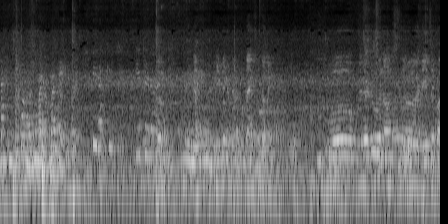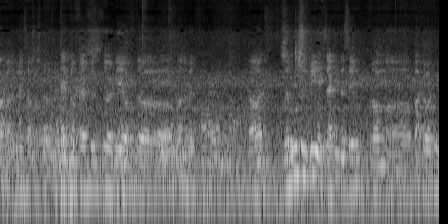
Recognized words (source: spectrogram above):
Gracias. Thanks for coming. So we had to announce the dates of our carnival Sabha. 10th of Feb is the day of the carnival. Now the route will be exactly the same from uh, Patawa to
